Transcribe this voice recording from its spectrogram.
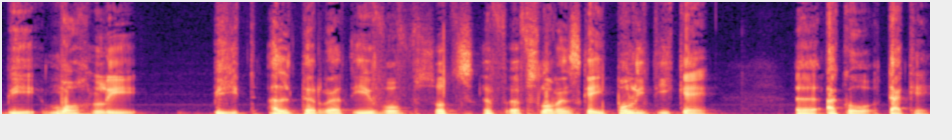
by mohli byť alternatívou v, soc, v, slovenskej politike ako také.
